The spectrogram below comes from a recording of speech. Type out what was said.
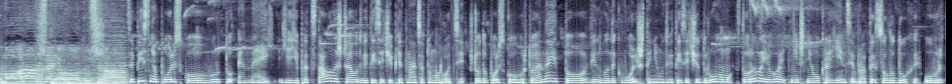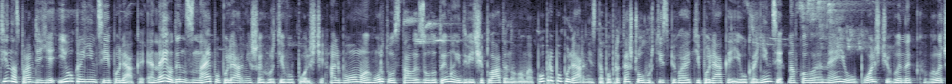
в Бога вже його душа. Це пісня польського гурту Еней. Її представили ще у 2015 році. Щодо польського гурту Еней, то він виник в Ольштині у 2002-му. Створили його етнічні українці, брати Солодухи. У гурті насправді є і українці, і поляки. Еней один з найпопулярніших гуртів у Польщі. Альбоми гурту стали золотими і двічі платиновими. Попри популярність та попри те, що у гурті співають і поляки, і українці, навколо Енею у Польщі виник величезний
